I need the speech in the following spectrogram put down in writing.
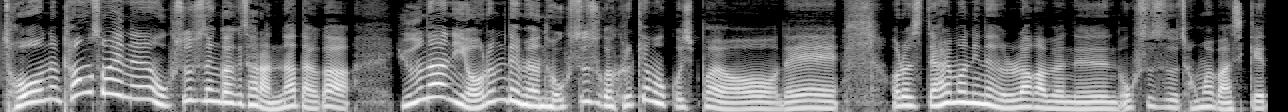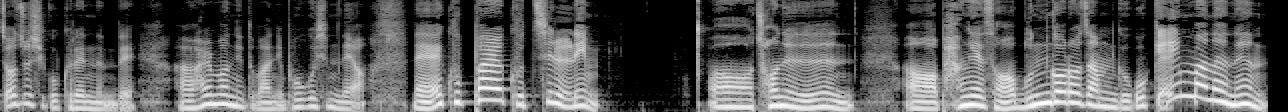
저는 평소에는 옥수수 생각이 잘 안 나다가 유난히 여름 되면 옥수수가 그렇게 먹고 싶어요. 네. 어렸을 때 할머니는 놀러 가면은 옥수수 정말 맛있게 쪄주시고 그랬는데, 아, 할머니도 많이 보고 싶네요. 네. 9897님. 어, 저는, 어, 방에서 문 걸어 잠그고 게임만 하는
